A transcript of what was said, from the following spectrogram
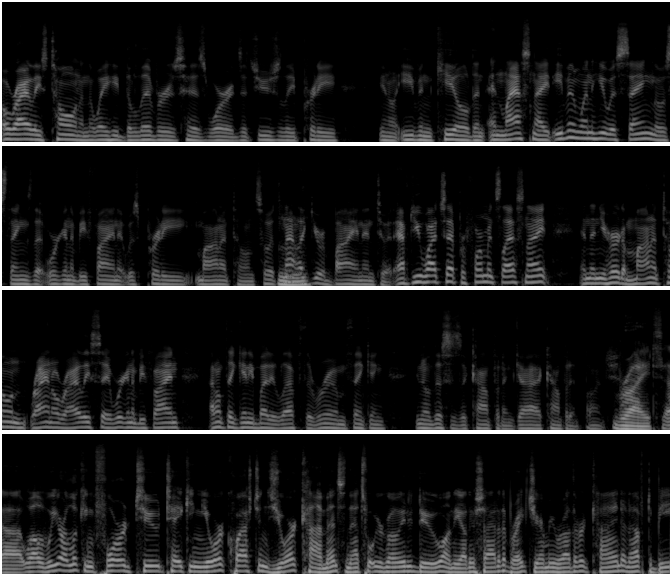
O'Reilly's tone and the way he delivers his words. It's usually pretty you know, even keeled. And, and last night, even when he was saying those things that we're going to be fine, it was pretty monotone. So it's mm-hmm. not like you were buying into it. After you watched that performance last night and then you heard a monotone Ryan O'Reilly say, we're going to be fine, I don't think anybody left the room thinking, you know, this is a confident guy, a confident bunch. Right. Uh, well, we are looking forward to taking your questions, your comments, and that's what we're going to do on the other side of the break. Jeremy Rutherford, kind enough to be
